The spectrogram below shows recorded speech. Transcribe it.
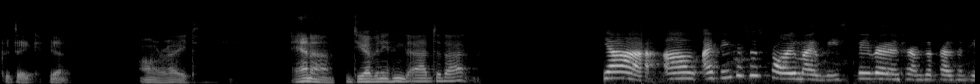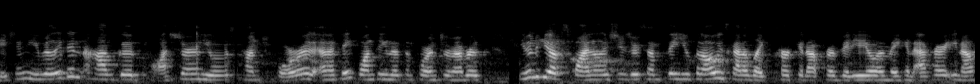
critique. Yeah. All right. Anna, do you have anything to add to that? Yeah, um, I think this was probably my least favorite in terms of presentation. He really didn't have good posture. He was hunched forward. And I think one thing that's important to remember is even if you have spinal issues or something, you can always kind of like perk it up for video and make an effort, you know,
